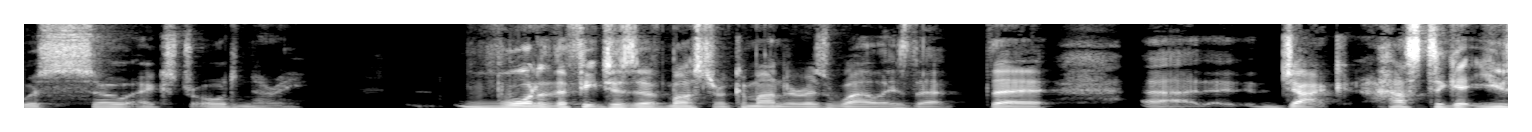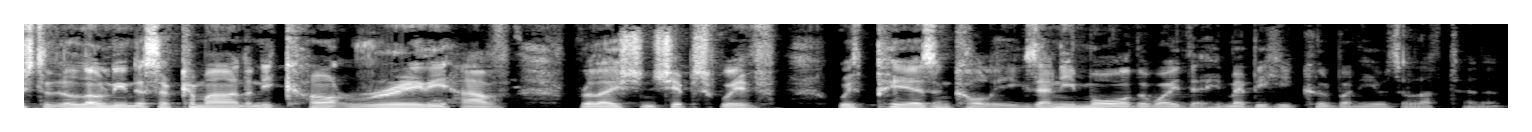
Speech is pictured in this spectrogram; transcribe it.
was so extraordinary. One of the features of Master and Commander as well is that the uh, Jack has to get used to the loneliness of command, and he can't really have relationships with with peers and colleagues anymore the way that he maybe he could when he was a lieutenant.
